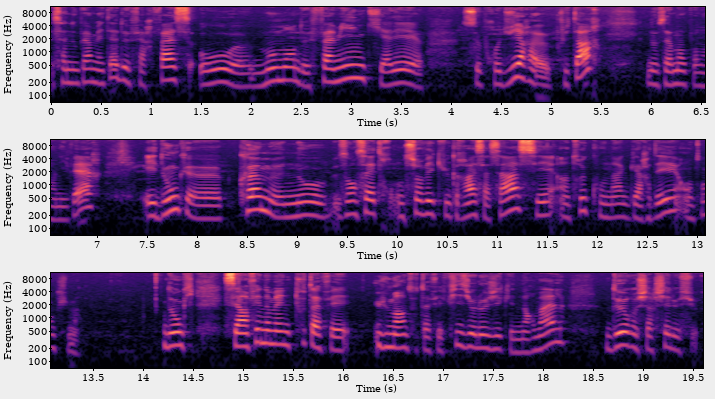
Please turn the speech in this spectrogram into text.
ça nous permettait de faire face aux euh, moments de famine qui allaient se produire plus tard notamment pendant l'hiver. Et donc, euh, comme nos ancêtres ont survécu grâce à ça, c'est un truc qu'on a gardé en tant qu'humain. Donc, c'est un phénomène tout à fait humain, tout à fait physiologique et normal de rechercher le sucre.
